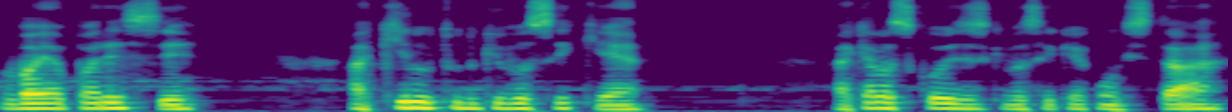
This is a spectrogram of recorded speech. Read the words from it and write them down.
vai aparecer aquilo tudo que você quer. Aquelas coisas que você quer conquistar,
